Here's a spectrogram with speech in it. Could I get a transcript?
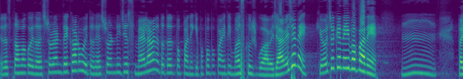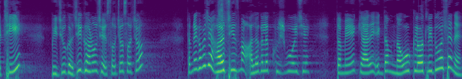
રસ્તામાં કોઈ રેસ્ટોરન્ટ દેખાડવું હોય, તો રેસ્ટોરન્ટની જે સ્મેલ આવે ને, તો તરત પપ્પાને કે, પપ્પા પપ્પા, અહીંથી મસ્ત ખુશ્બુ આવે છે. આવે છે ને? કહો છો કે નહીં પપ્પાને? હમ. પછી બીજું હજી ઘણું છે. સોચો સોચો. તમને ખબર છે, હર ચીઝમાં અલગ અલગ ખુશ્બુ હોય છે. તમે ક્યારે એકદમ નવું ક્લોથ લીધું હશે ને,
